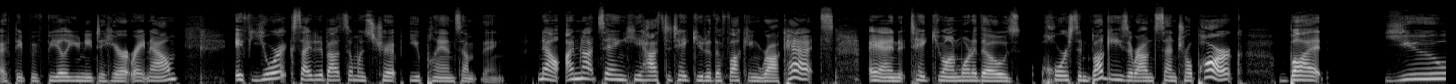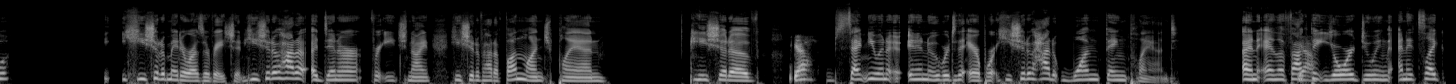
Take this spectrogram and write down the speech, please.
I think- feel you need to hear it right now. If you're excited about someone's trip, you plan something. Now, I'm not saying he has to take you to the fucking Rockettes and take you on one of those horse and buggies around Central Park, but you he should have made a reservation. He should have had a, a dinner for each night. He should have had a fun lunch plan. He should have yeah. sent you in, a, in an Uber to the airport. He should have had one thing planned. And and the fact Yeah. that you're doing and it's like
